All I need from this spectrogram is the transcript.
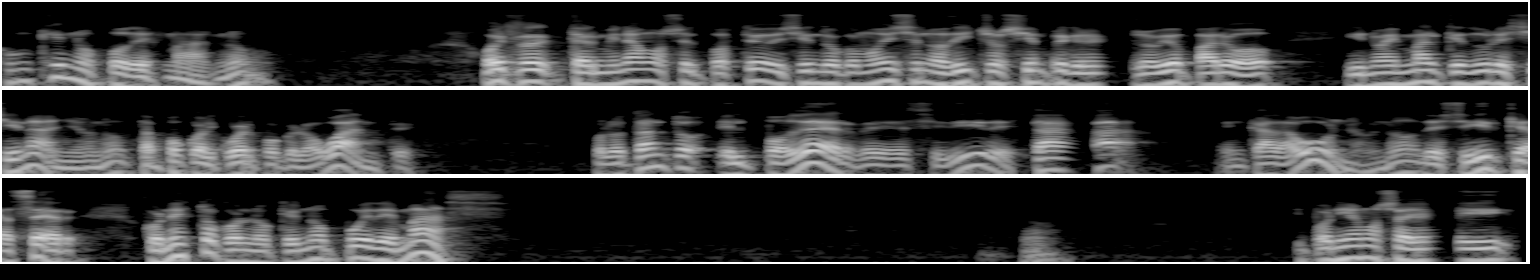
¿con qué no podés más, no? Hoy terminamos el posteo diciendo, como dicen los dichos, siempre que llovió paró y no hay mal que dure 100 años, ¿no? Tampoco el cuerpo que lo aguante. Por lo tanto, el poder de decidir está en cada uno, ¿no? Decidir qué hacer con esto, con lo que no puede más. Y poníamos ahí,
